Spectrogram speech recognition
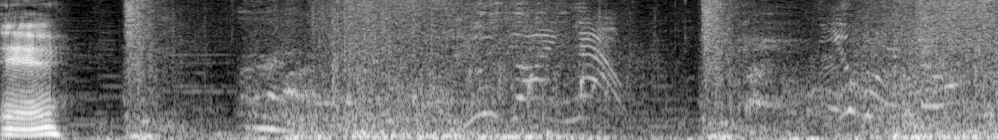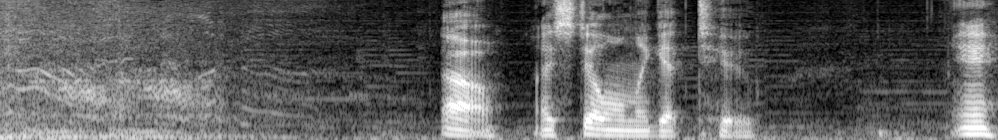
Eh. Oh, I still only get two. Eh.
